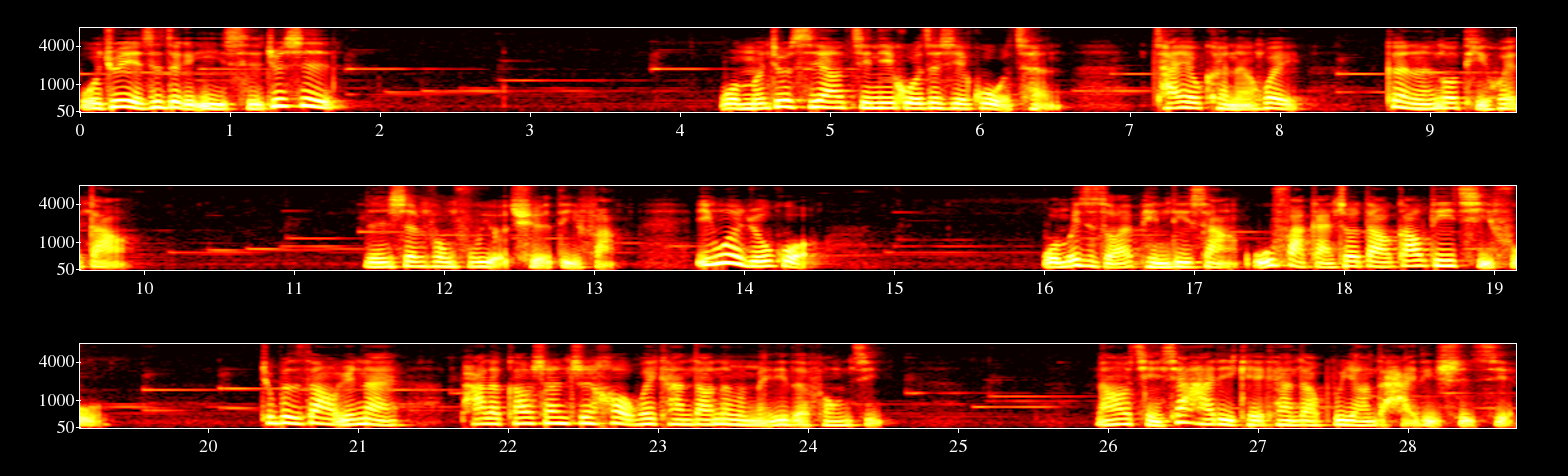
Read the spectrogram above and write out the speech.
我觉得也是这个意思，就是我们就是要经历过这些过程，才有可能会更能够体会到人生丰富有趣的地方。因为如果我们一直走在平地上，无法感受到高低起伏，就不知道原来爬了高山之后会看到那么美丽的风景。然后潜下海底可以看到不一样的海底世界。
